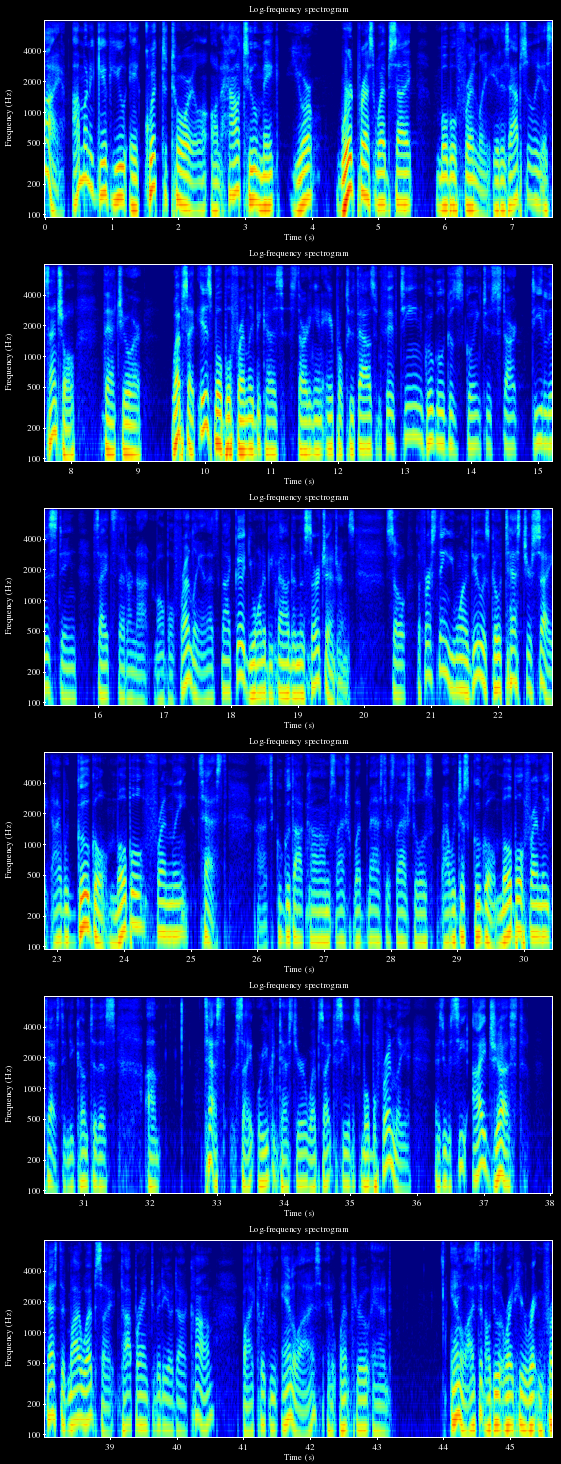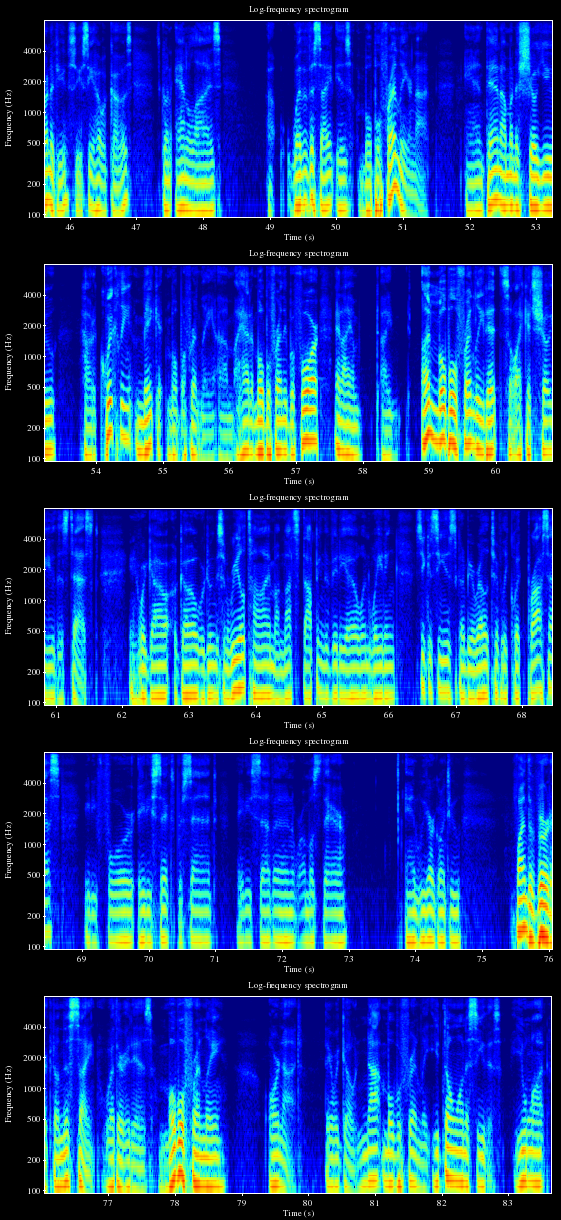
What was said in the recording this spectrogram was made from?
Hi, I'm going to give you a quick tutorial on how to make your WordPress website mobile friendly. It is absolutely essential that your website is mobile friendly because starting in April 2015, Google is going to start delisting sites that are not mobile friendly, and that's not good. You want to be found in the search engines. So, the first thing you want to do is go test your site. I would Google mobile friendly test. Uh, it's google.com slash webmaster slash tools. I would just Google mobile friendly test and you come to this um, test site where you can test your website to see if it's mobile friendly. As you can see, I just tested my website, toprankedvideo.com, by clicking analyze and it went through and analyzed it. I'll do it right here, right in front of you, so you see how it goes. It's going to analyze uh, whether the site is mobile friendly or not. And then I'm going to show you how to quickly make it mobile friendly. Um, I had it mobile friendly before, and I am I unmobile friendlied it so I could show you this test. And here we go, go. We're doing this in real time. I'm not stopping the video and waiting. So you can see this is going to be a relatively quick process. 84, 86%, 87. We're almost there. And we are going to find the verdict on this site, whether it is mobile friendly or not. There we go. Not mobile friendly. You don't want to see this. You want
